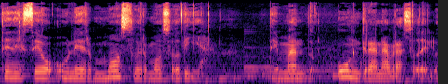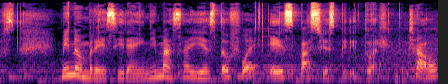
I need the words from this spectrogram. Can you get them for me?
Te deseo un hermoso, hermoso día. Te mando un gran abrazo de luz. Mi nombre es Iraín Masa y esto fue Espacio Espiritual. Chao.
